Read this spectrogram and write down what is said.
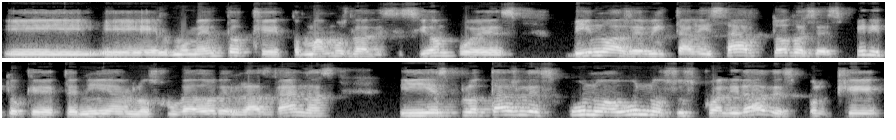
Y, el momento que tomamos la decisión, pues vino a revitalizar todo ese espíritu que tenían los jugadores, las ganas, y explotarles uno a uno sus cualidades, porque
